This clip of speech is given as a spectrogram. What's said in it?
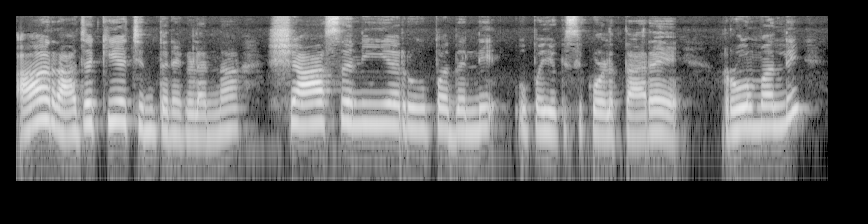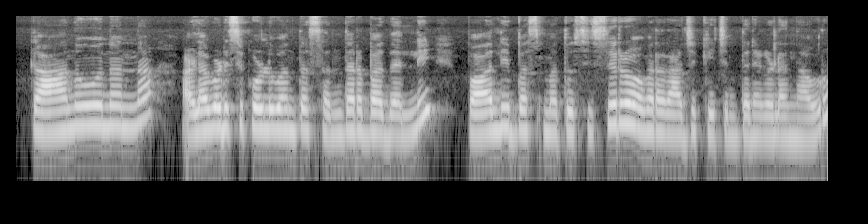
ಆ ರಾಜಕೀಯ ಚಿಂತನೆಗಳನ್ನು ಶಾಸನೀಯ ರೂಪದಲ್ಲಿ ಉಪಯೋಗಿಸಿಕೊಳ್ತಾರೆ ರೋಮಲ್ಲಿ ಕಾನೂನನ್ನು ಅಳವಡಿಸಿಕೊಳ್ಳುವಂಥ ಸಂದರ್ಭದಲ್ಲಿ ಪಾಲಿಬಸ್ ಮತ್ತು ಸಿಸಿರು ಅವರ ರಾಜಕೀಯ ಚಿಂತನೆಗಳನ್ನು ಅವರು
